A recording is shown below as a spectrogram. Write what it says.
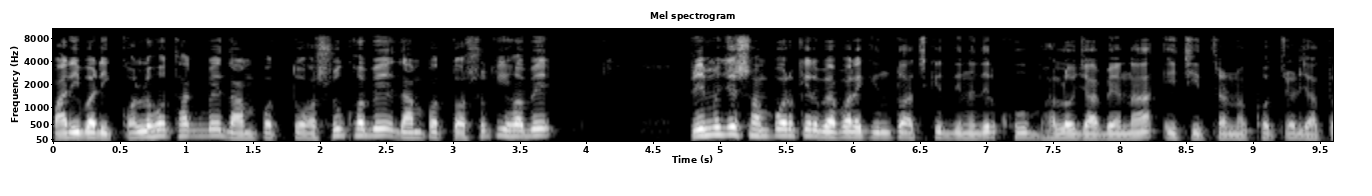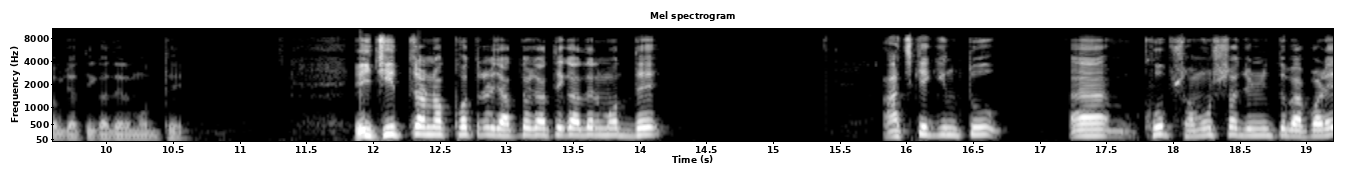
পারিবারিক কলহ থাকবে, দাম্পত্য অসুখ হবে, দাম্পত্য অসুখী হবে প্রেমজ সম্পর্কের ব্যাপারে কিন্তু আজকের দিন এদের খুব ভালো যাবে না এই চিত্রা নক্ষত্রের জাতক জাতিকাদের মধ্যে। এই চিত্রা নক্ষত্রের জাতক জাতিকাদের মধ্যে আজকে কিন্তু খুব সমস্যাজনিত ব্যাপারে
